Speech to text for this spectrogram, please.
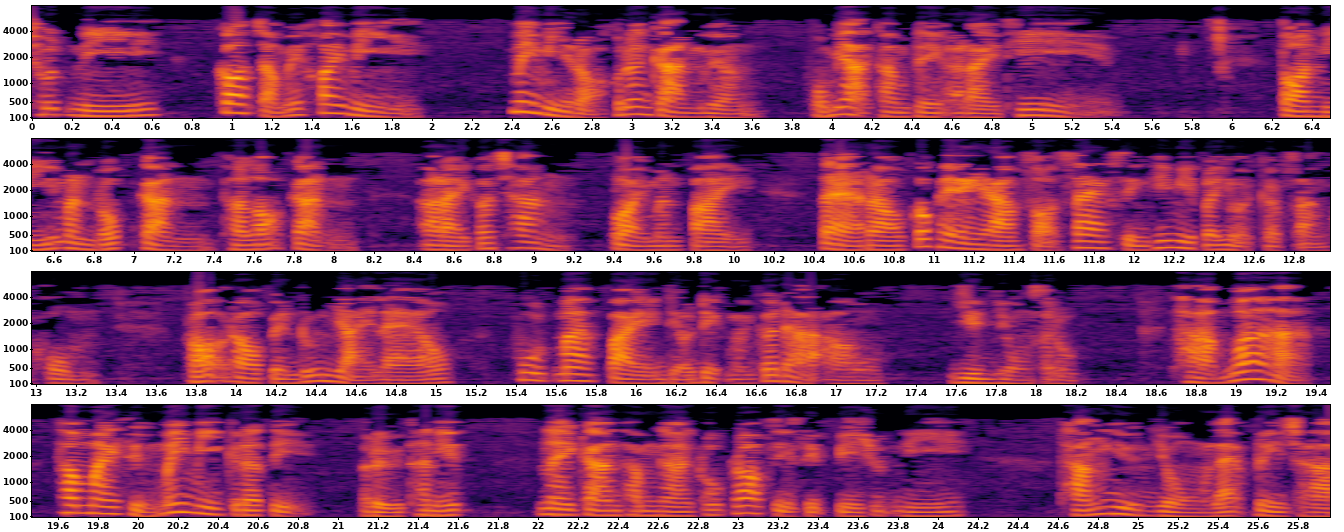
ชุดนี้ก็จะไม่ค่อยมี ไม่มีหรอกเรื่องการเมือง ผมอยากทำเพลงอะไรที่ ตอนนี้มันรบกันทะเลาะกัน อะไรก็ช่าง ปล่อยมันไป แต่เราก็พยายามสอดแทรกสิ่งที่มีประโยชน์กับสังคม เพราะเราเป็นรุ่นใหญ่แล้ว พูดมากไป เดี๋ยวเด็กมันก็ด่าเอา ยืนยงสรุป ถามว่าทำไมถึงไม่มีกระติ หรือธนิต ในการทำงานครบรอบ 40 ปีชุดนี้ ทั้งยืนยงและปรีชา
